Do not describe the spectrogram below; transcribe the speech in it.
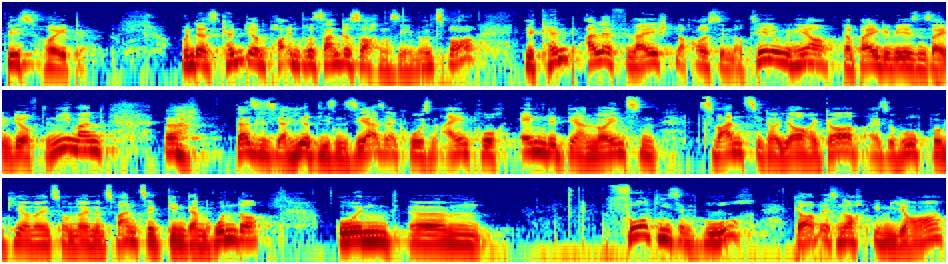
bis heute. Und das könnt ihr ein paar interessante Sachen sehen. Und zwar, ihr kennt alle vielleicht noch aus den Erzählungen her, dabei gewesen sein dürfte niemand, äh, dass es ja hier diesen sehr, sehr großen Einbruch Ende der 1920er Jahre gab. Also Hochpunkt hier 1929 ging dann runter. Und ähm, vor diesem Hoch gab es noch im Jahr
